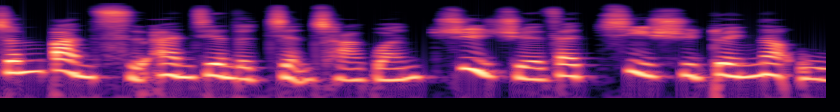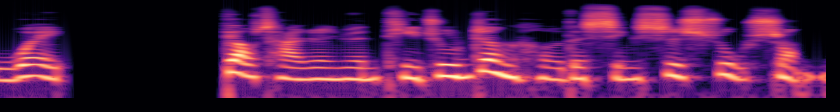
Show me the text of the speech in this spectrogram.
侦办此案件的检察官拒绝再继续对那五位调查人员提出任何的刑事诉讼。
